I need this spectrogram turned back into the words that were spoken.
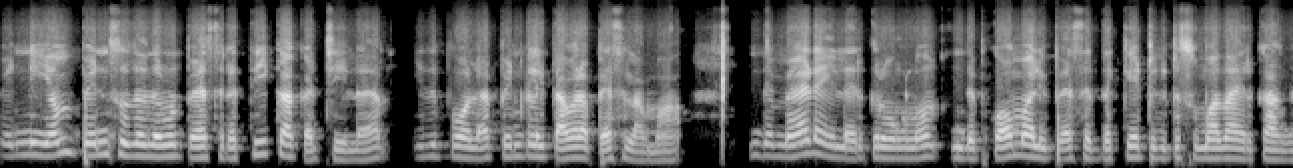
பெண்ணியம், பெண் சுதந்திரம்னு பேசுற தீகா கட்சியில இது போல பெண்களை தவறா பேசலாமா? இந்த மேடையில இருக்கிறவங்களும் இந்த கோமாளி பேசுறத கேட்டுக்கிட்டு சும்மா தான் இருக்காங்க.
